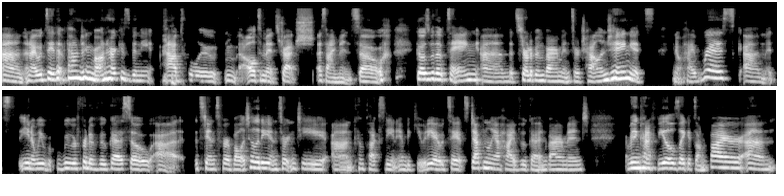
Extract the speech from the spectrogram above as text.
Um, and i would say that founding monark has been the absolute ultimate stretch assignment. So goes without saying um, that startup environments are challenging. It's you know high risk. Um, it's you know we we refer to VUCA so uh, it stands for volatility uncertainty um, complexity and ambiguity. I would say it's definitely a high VUCA environment everything kind of feels like it's on fire. Um,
